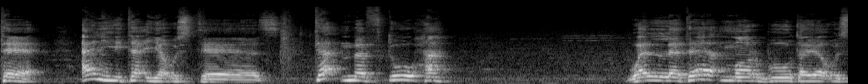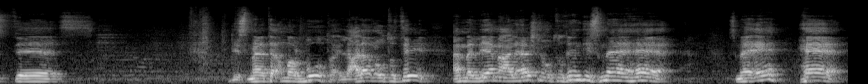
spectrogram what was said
تاء أنهي تاء يا أستاذ؟ تاء مفتوحة ولا تاء مربوطة يا أستاذ؟ دي اسمها تاء مربوطة اللي عليها نقطتين أما اللي هي ما عليهاش نقطتين دي اسمها هاء اسمها إيه؟ هاء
